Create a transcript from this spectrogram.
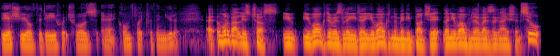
the issue of the day, which was uh, conflict within Europe. Uh, what about Liz Truss? You you welcomed her as leader, you welcomed the mini budget, then you welcomed her resignation. So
